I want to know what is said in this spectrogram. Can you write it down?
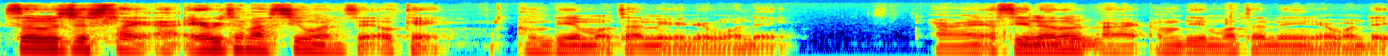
So it's just like every time I see one, I say, okay, I'm gonna be a multimillionaire one day. All right, I see another. Mm-hmm. All right, I'm gonna be a multimillionaire one day,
